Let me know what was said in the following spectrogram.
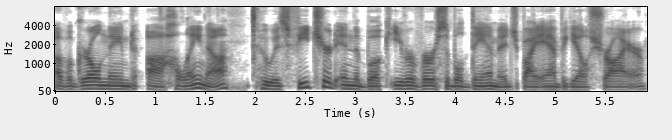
of a girl named uh, Helena who is featured in the book Irreversible Damage by Abigail Shrier.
